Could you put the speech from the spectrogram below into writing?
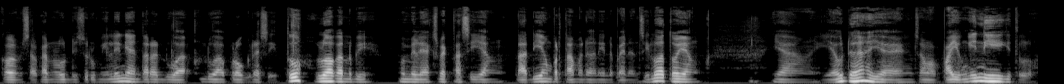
kalau misalkan lu disuruh milih nih antara dua dua progres itu lu akan lebih memilih ekspektasi yang tadi yang pertama dengan independensi lu atau yang yang ya udah ya yang sama payung ini gitu loh.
